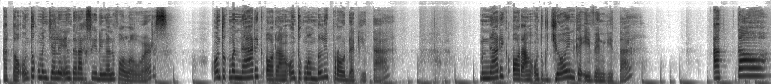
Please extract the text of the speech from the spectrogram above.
Atau untuk menjalin interaksi dengan followers? Untuk menarik orang untuk membeli produk kita? Menarik orang untuk join ke event kita? Atau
